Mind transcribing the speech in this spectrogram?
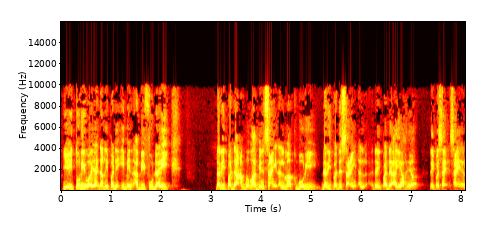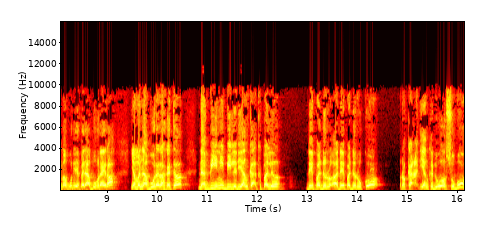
Iaitu riwayat daripada Ibn Abi Fudaik. Daripada Abdullah bin Sa'id Al-Maqburi. Daripada Sa'id daripada ayahnya. Daripada Sa'id Al-Maqburi daripada Abu Hurairah yang mana Abu Hurairah kata, Nabi ni bila diangkat kepala daripada uh, daripada rukuk, rakaat yang kedua subuh,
